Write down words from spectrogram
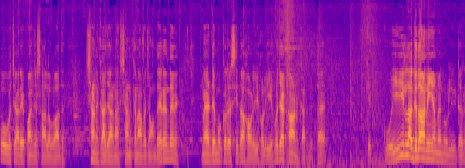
ਉਹ ਵਿਚਾਰੇ 5 ਸਾਲ ਬਾਅਦ ਛਣਕਾ ਜਾਣਾ, ਛਣਕਣਾ ਵਜਾਉਂਦੇ ਰਹਿੰਦੇ ਨੇ। ਮੈਂ ਡੈਮੋਕ੍ਰੇਸੀ ਦਾ ਹੌਲੀ ਹੌਲੀ ਇਹੋ ਜਿਹਾ ਕਾਣ ਕਰ ਦਿੱਤਾ ਹੈ। ਕਿ ਕੋਈ ਲੱਗਦਾ ਨਹੀਂ ਆ ਮੈਨੂੰ ਲੀਡਰ।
